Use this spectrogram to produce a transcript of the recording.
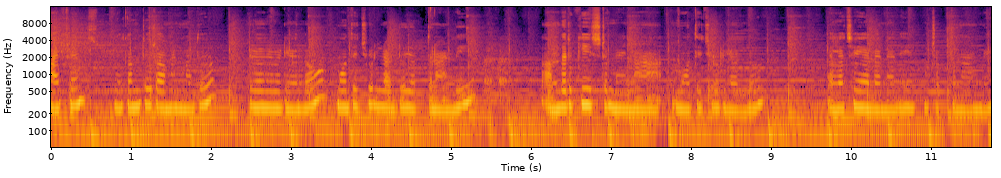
Hi friends welcome to Raman Madhu ఈరోజు వీడియోలో మోతీచూర్ లడ్డు చెప్తున్నా అండి. అందరికీ ఇష్టమైన మోతిచూర్ లడ్డు ఎలా చేయాలనేది ఇప్పుడు చెప్తున్నా అండి.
